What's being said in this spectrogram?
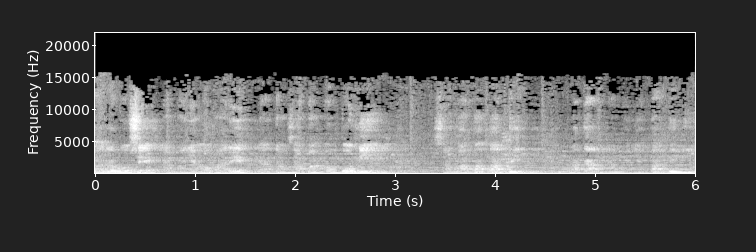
Pak Kapolsek namanya Om Arif datang sama Om Boni sama Pak Babin di belakang namanya Pak Beni.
